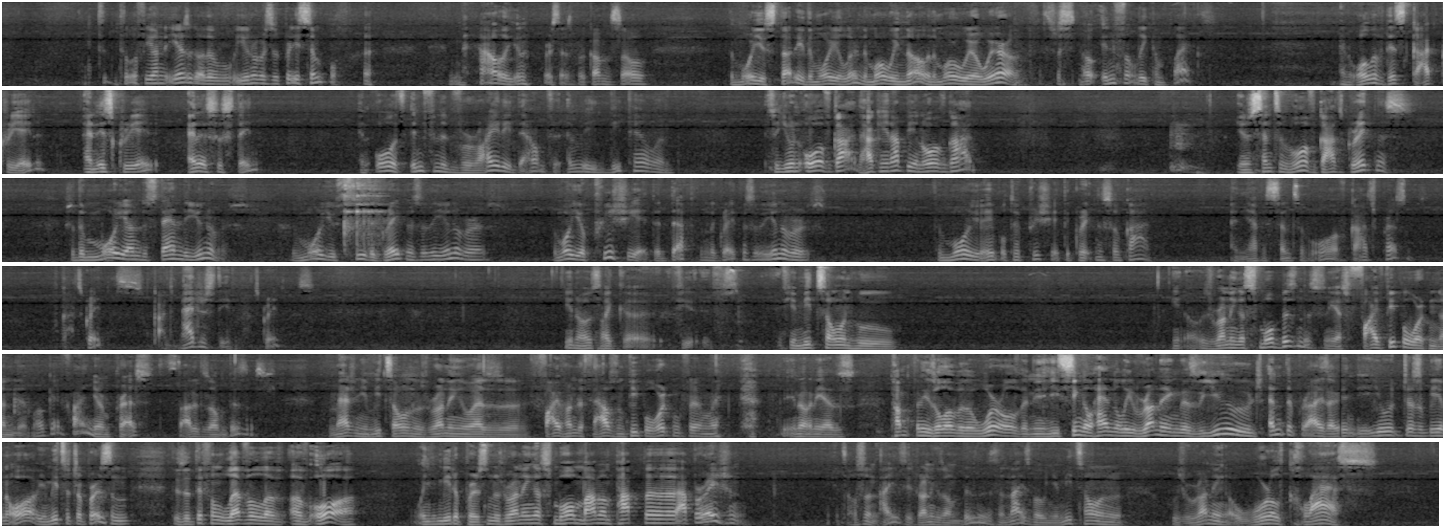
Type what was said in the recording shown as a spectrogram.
until a few hundred years ago, the universe was pretty simple. now the universe has become so. The more you study, the more you learn, the more we know, the more we're aware of. It's just so infinitely complex. And all of this God created and is created and is sustaining. And all its infinite variety down to every detail. And so you're in awe of God. How can you not be in awe of God? You're in a sense of awe of God's greatness. So the more you understand the universe, the more you see the greatness of the universe, the more you appreciate the depth and the greatness of the universe, the more you're able to appreciate the greatness of God. And you have a sense of awe of God's presence. God's greatness, God's majesty, God's greatness. You know, it's like uh, if, you, if, if you meet someone who, you know, is running a small business and he has five people working on him. Okay, fine, you're impressed. Started his own business. Imagine you meet someone who's running who has uh, 500,000 people working for him, you know, and he has companies all over the world, and he's single-handedly running this huge enterprise. I mean, you would just be in awe. If you meet such a person, there's a different level of, of awe when you meet a person who's running a small mom and pop uh, operation. It's also nice. He's running his own business, and nice. But when you meet someone who's running a world-class,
